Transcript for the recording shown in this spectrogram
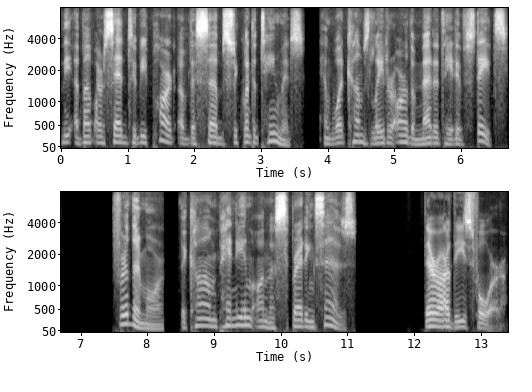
The above are said to be part of the subsequent attainments, and what comes later are the meditative states. Furthermore, the compendium on the spreading says, There are these four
